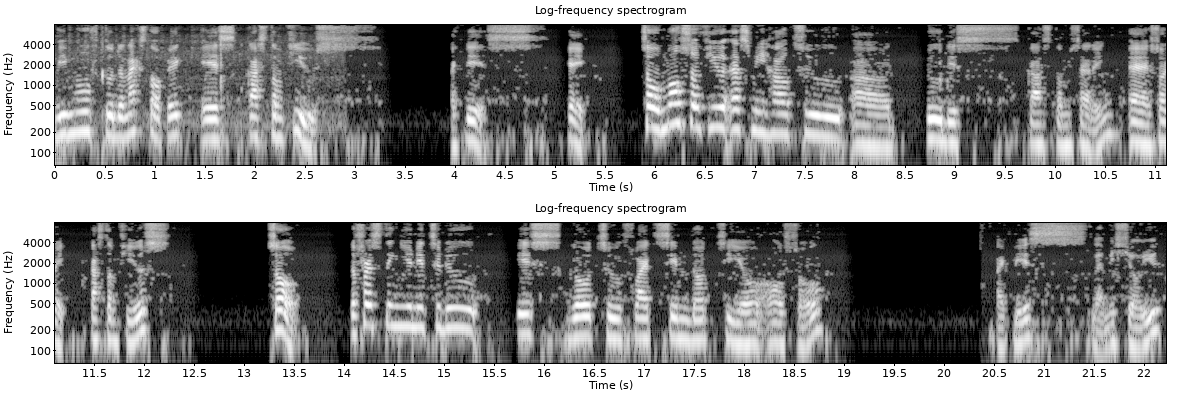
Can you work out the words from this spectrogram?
we move to the next topic is custom views like this. Okay, so most of you ask me how to uh, do this custom setting, uh, sorry, custom views. So the first thing you need to do is go to flightsim.to also, like this. Let me show you.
